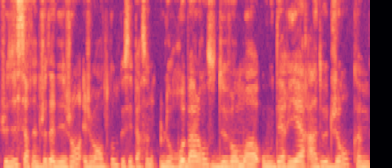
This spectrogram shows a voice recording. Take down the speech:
je dise certaines choses à des gens et je me rends compte que ces personnes le rebalancent devant moi ou derrière à d'autres gens, comme.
